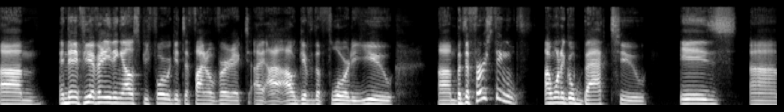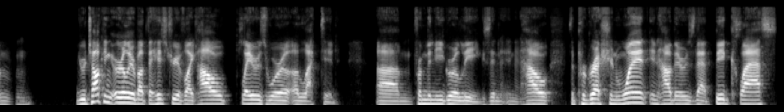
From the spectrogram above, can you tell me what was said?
Um and then if you have anything else before we get to final verdict i, I i'll give the floor to you. Um but the first thing i want to go back to is um you were talking earlier about the history of like how players were elected um, from the Negro Leagues and, and how the progression went and how there was that big class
